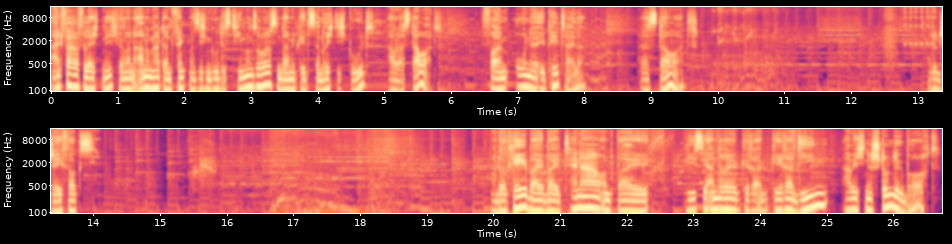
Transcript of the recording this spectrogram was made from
Einfacher vielleicht nicht. Wenn man Ahnung hat, dann fängt man sich ein gutes Team und sowas und damit geht es dann richtig gut. Aber das dauert. Vor allem ohne EP-Teiler. Das dauert. Hallo J-Fox. Und okay, bei, bei Tenor und bei, wie ist die andere, Geradin, habe ich eine Stunde gebraucht.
